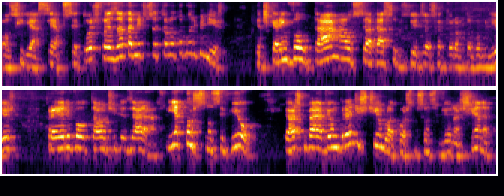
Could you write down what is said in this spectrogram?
auxiliar certos setores foi exatamente o setor automobilístico eles querem voltar a dar subsídios ao setor automobilístico para ele voltar a utilizar aço. E a construção civil, eu acho que vai haver um grande estímulo à construção civil na China,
